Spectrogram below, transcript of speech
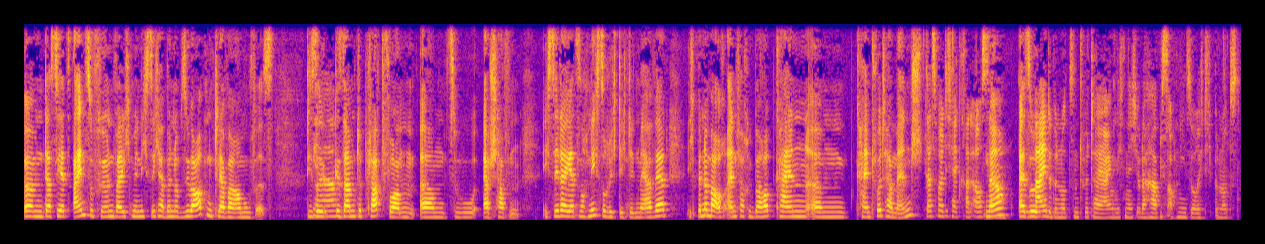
ähm, das jetzt einzuführen, weil ich mir nicht sicher bin, ob es überhaupt ein cleverer Move ist, diese ja. gesamte Plattform ähm, zu erschaffen. Ich sehe da jetzt noch nicht so richtig den Mehrwert. Ich bin aber auch einfach überhaupt kein, ähm, kein Twitter-Mensch. Das wollte ich halt gerade auch ne? sagen. Ne? Also, Beide benutzen Twitter ja eigentlich nicht oder haben es auch nie so richtig benutzt.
